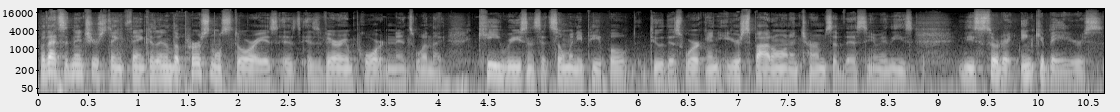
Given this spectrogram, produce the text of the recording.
Well, that's an interesting thing because I know the personal story is, is, is very important. It's one of the key reasons that so many people do this work. And you're spot on in terms of this. You know, these these sort of incubators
